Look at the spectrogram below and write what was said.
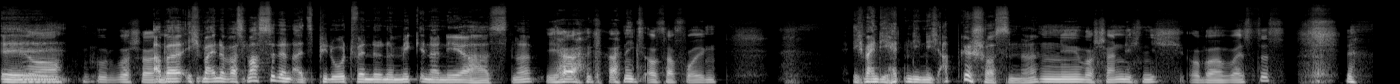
Äh, ja, gut, wahrscheinlich. Aber ich meine, was machst du denn als Pilot, wenn du eine MIG in der Nähe hast, ne? Ja, gar nichts außer Folgen. Ich meine, die hätten die nicht abgeschossen, ne? Nee, wahrscheinlich nicht, aber weißt du?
